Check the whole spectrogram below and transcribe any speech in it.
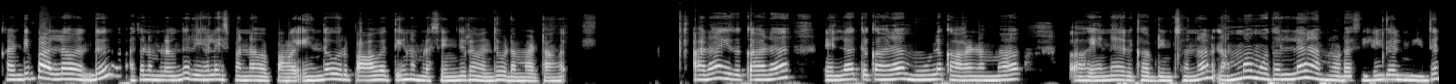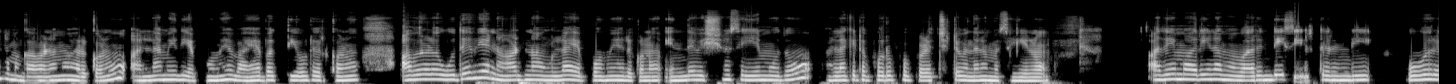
கண்டிப்பா எல்லாம் வந்து அதை நம்மள வந்து ரியலைஸ் பண்ண வைப்பாங்க. எந்த ஒரு பாவத்தையும் நம்மள செஞ்சிட வந்து விட மாட்டாங்க ஆனா இதுக்கான எல்லாத்துக்கான மூல காரணமா என்ன இருக்கு அப்படின்னு சொன்னா, நம்ம முதல்ல நம்மளோட செயல்கள் மீது நம்ம கவனமா இருக்கணும். அல்லா மீது எப்பவுமே பயபக்தியோட இருக்கணும். அவரோட உதவியை நாடினவங்களாம் எப்பவுமே இருக்கணும். எந்த விஷயம் செய்யும் போதும் கிட்ட பொறுப்பு பிழைச்சிட்டு வந்து நம்ம செய்யணும். அதே மாதிரி நம்ம வருந்தி, சீர்திருந்தி ஒவ்வொரு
